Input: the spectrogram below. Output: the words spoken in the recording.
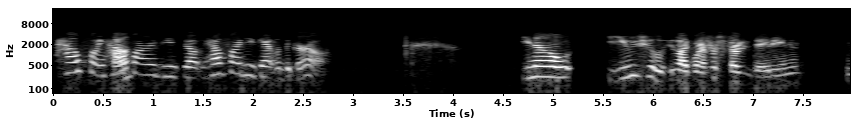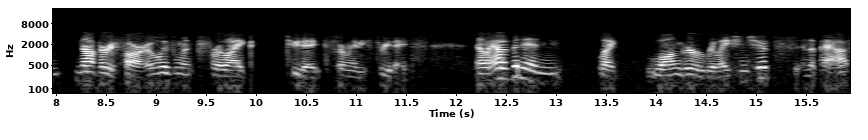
How far? How Huh? far do you go? How far do you get with the girl? You know, usually, like when I first started dating, not very far. I always went for like two dates or maybe three dates. Now I have been in like longer relationships in the past,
